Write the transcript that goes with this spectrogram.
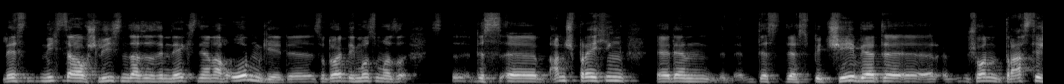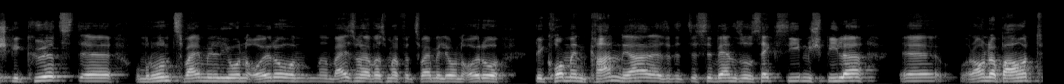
lässt nichts darauf schließen, dass es im nächsten Jahr nach oben geht. Äh, so deutlich muss man das äh, ansprechen, denn das, das Budget wird schon drastisch gekürzt um rund zwei Millionen Euro und man weiß mal, was man für zwei Millionen Euro bekommen kann. Ja, also das, werden so sechs, sieben Spieler roundabout.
